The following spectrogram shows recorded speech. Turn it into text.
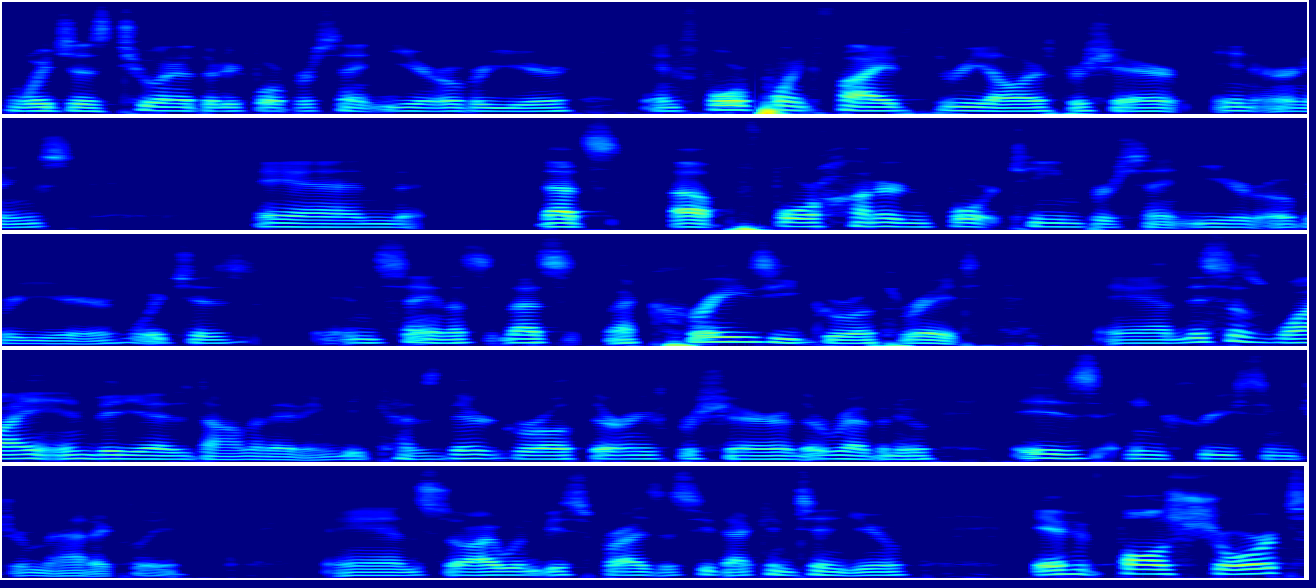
which is 234% year over year, and 4.53 dollars per share in earnings, and that's up 414% year over year, which is insane. That's that's a crazy growth rate. And this is why Nvidia is dominating because their growth, their earnings per share, their revenue is increasing dramatically. And so I wouldn't be surprised to see that continue. If it falls short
